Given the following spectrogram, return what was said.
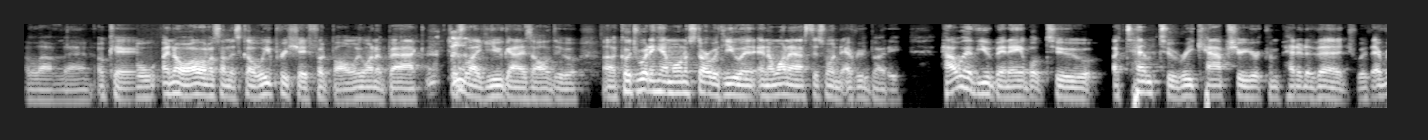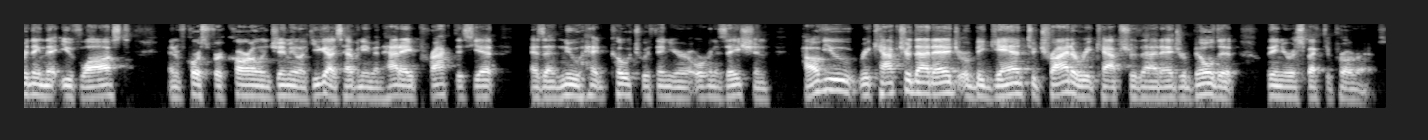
I love that. Okay. Well, I know all of us on this call, we appreciate football and we want it back just like you guys all do. Uh, Coach Whittingham, I want to start with you and, and I want to ask this one to everybody. How have you been able to attempt to recapture your competitive edge with everything that you've lost and of course, for Karl and Jimmy, like you guys haven't even had a practice yet as a new head coach within your organization. How have you recaptured that edge or began to try to recapture that edge or build it within your respective programs?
